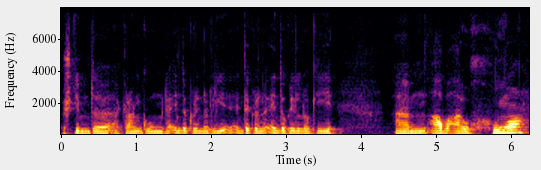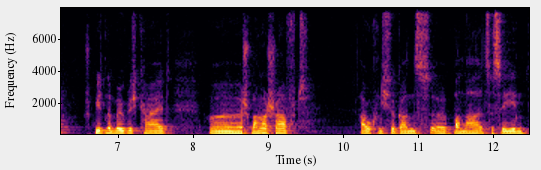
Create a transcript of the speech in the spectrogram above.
bestimmte Erkrankungen der Endokrinologie, Endokrinologie ähm, aber auch Hunger spielt eine Möglichkeit, äh, Schwangerschaft auch nicht so ganz äh, banal zu sehen.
